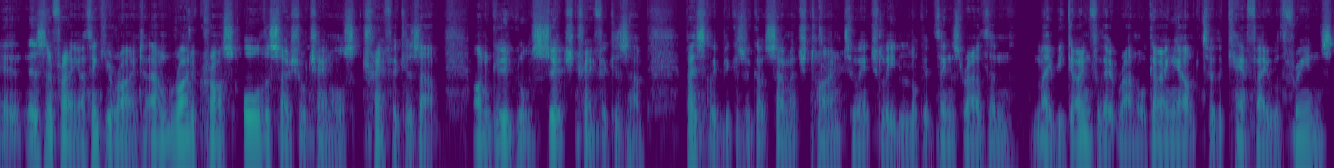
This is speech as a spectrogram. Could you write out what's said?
It Isn't it funny? I think you're right. Um, right across all the social channels, traffic is up. On Google, search traffic is up. Basically, because we've got so much time to actually look at things rather than maybe going for that run or going out to the cafe with friends.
